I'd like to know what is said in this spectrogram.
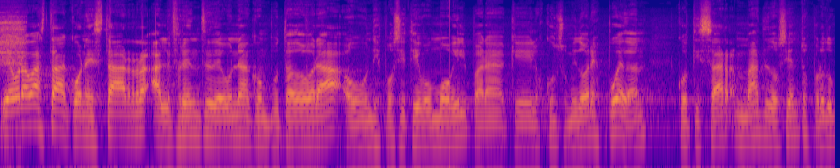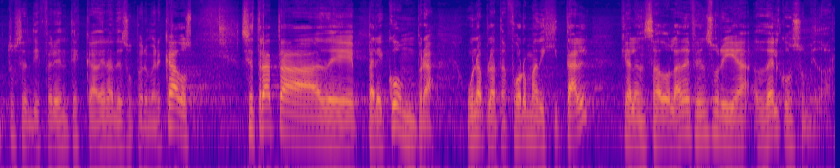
Y ahora basta con estar al frente de una computadora o un dispositivo móvil para que los consumidores puedan cotizar más de 200 productos en diferentes cadenas de supermercados. Se trata de Precompra, una plataforma digital que ha lanzado la Defensoría del Consumidor.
